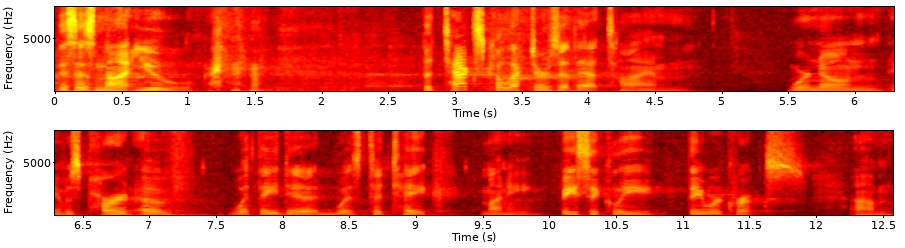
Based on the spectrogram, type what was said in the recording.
this is not you. the tax collectors at that time were known, it was part of what they did was to take money. Basically, they were crooks. Um,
